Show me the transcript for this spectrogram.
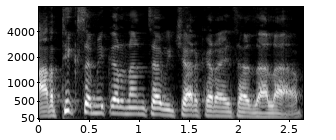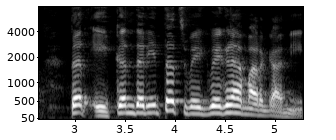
आर्थिक समीकरणांचा विचार करायचा झाला तर एकंदरीतच वेगवेगळ्या मार्गाने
